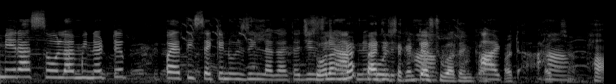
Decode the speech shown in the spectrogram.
मेरा 16 मिनट 35 सेकंड उस दिन लगा था जिस दिन आपने 35 बोले- सेकंड हाँ, टेस्ट हुआ था इनका। आठ अच्छा, हाँ। हाँ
